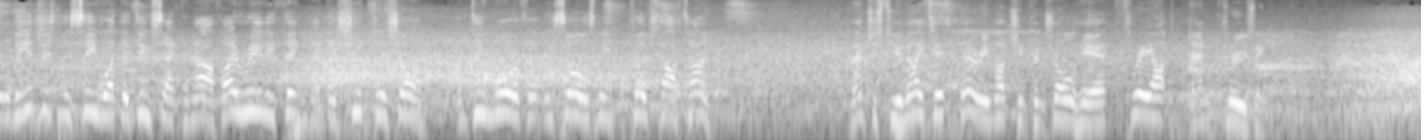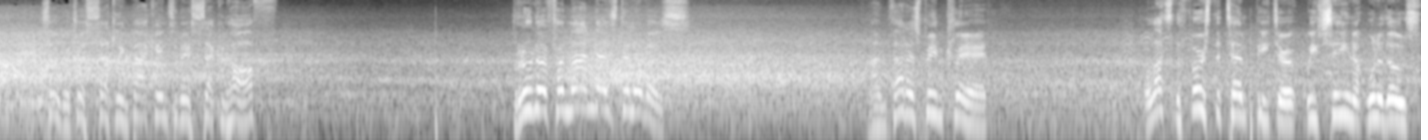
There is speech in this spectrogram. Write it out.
it'll be interesting to see what they do second half. I really think that they should push on and do more of what we saw as we approached half-time. Manchester United very much in control here, three up and cruising. So we're just settling back into this second half. Bruno Fernandes delivers. And that has been cleared. Well, that's the first attempt, Peter, we've seen at one of those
